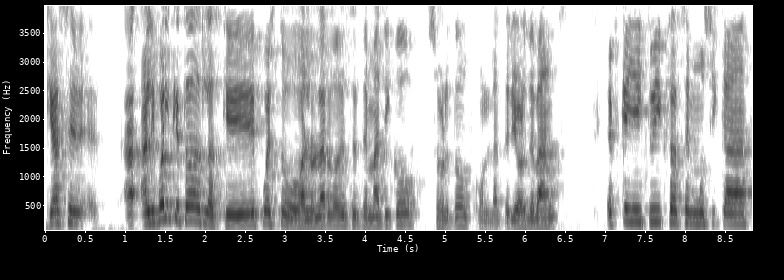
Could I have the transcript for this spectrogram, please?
que hace, al igual que todas las que he puesto a lo largo de este temático, sobre todo con la anterior de Banks, FKA Twix hace música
